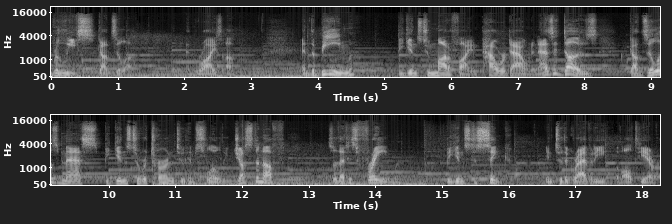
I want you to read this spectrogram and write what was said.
release Godzilla and rise up. And the beam begins to modify and power down. And as it does, Godzilla's mass begins to return to him slowly, just enough so that his frame begins to sink into the gravity of Altierra.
